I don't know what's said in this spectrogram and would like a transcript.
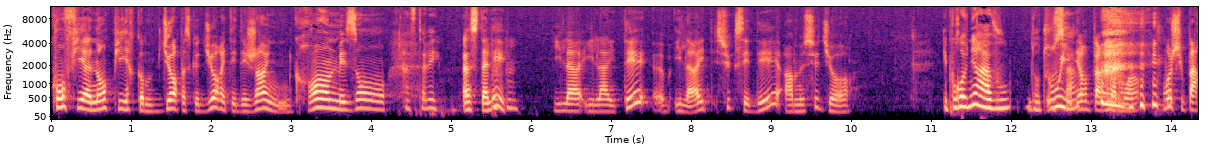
confié un empire comme Dior, parce que Dior était déjà une grande maison installée. installée. Mm-hmm. Il, a, il, a été, euh, il a été succédé à Monsieur Dior. Et pour revenir à vous, dans tout oui, ça. Oui, reparler à moi. moi, je suis pas,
